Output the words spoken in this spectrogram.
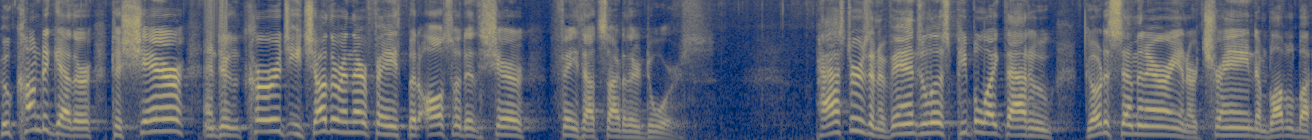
who come together to share and to encourage each other in their faith, but also to share faith outside of their doors pastors and evangelists, people like that who go to seminary and are trained and blah, blah, blah,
